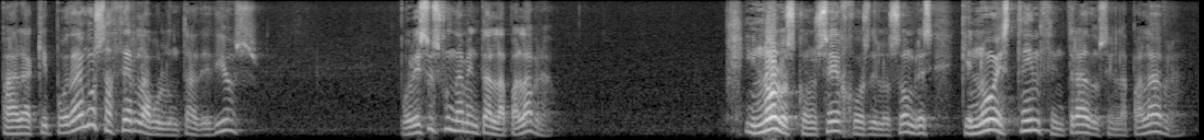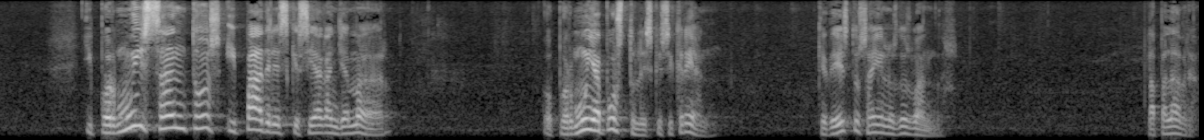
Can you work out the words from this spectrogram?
para que podamos hacer la voluntad de Dios. Por eso es fundamental la palabra y no los consejos de los hombres que no estén centrados en la palabra. Y por muy santos y padres que se hagan llamar, o por muy apóstoles que se crean, que de estos hay en los dos bandos, la palabra.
